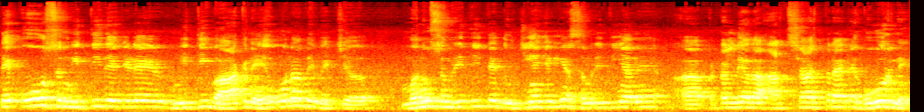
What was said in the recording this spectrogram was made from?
ਤੇ ਉਸ ਨੀਤੀ ਦੇ ਜਿਹੜੇ ਨੀਤੀ ਵਾਕ ਨੇ ਉਹਨਾਂ ਦੇ ਵਿੱਚ ਮਨੂ ਸਮ੍ਰਿਤੀ ਤੇ ਦੂਜੀਆਂ ਜਿਹੜੀਆਂ ਸਮ੍ਰਿਤੀਆਂ ਨੇ ਅ, ਦਾ ਅਰਥ ਸ਼ਾਸਤਰ ਹੈ ਤੇ ਹੋਰ ਨੇ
